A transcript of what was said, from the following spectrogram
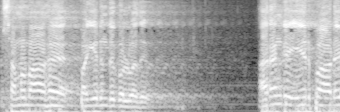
சமமாக பகிர்ந்து கொள்வது. அரங்க ஏற்பாடு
